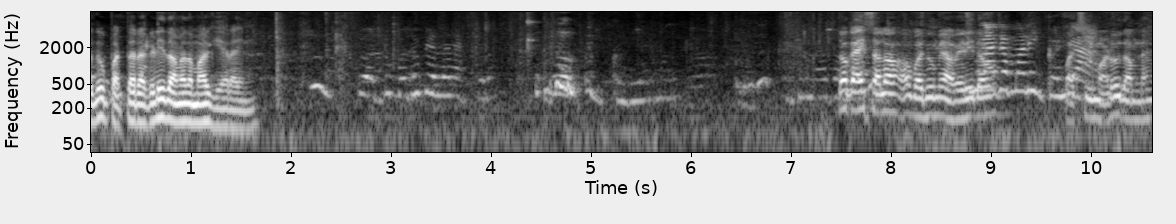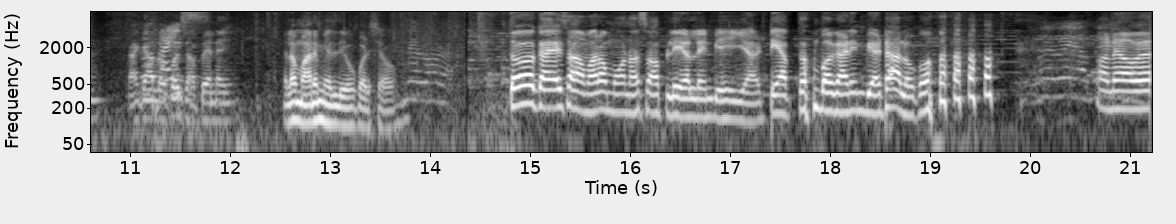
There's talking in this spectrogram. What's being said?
બધું પત્તર રગડી તમે તમારા ઘેર આવીને. તો કઈ ચલો હવે બધું મેં હવેરી દઉં. પછી મળું તમને. કારણ કે આ લોકો જપે નહીં. એટલે મારે મેલ દેવું પડશે આવું. તો આ અમારો મોનસ આ પ્લેયર લઈને બેસી ગયા. ટેપ તો બગાડીને બેઠા આ લોકો. અને હવે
